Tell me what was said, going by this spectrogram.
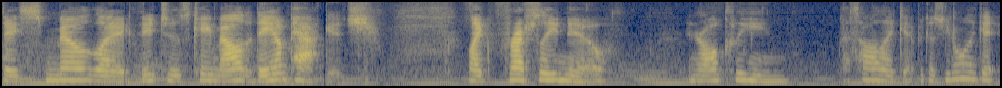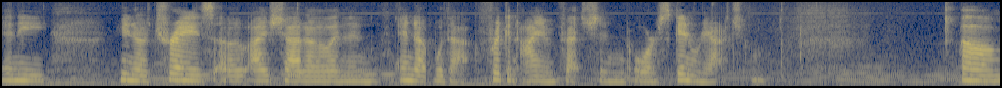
they smell like they just came out of a damn package. Like freshly new. And they're all clean. That's how I like it because you don't want to get any, you know, trace of eyeshadow and then end up with that freaking eye infection or skin reaction. Um,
